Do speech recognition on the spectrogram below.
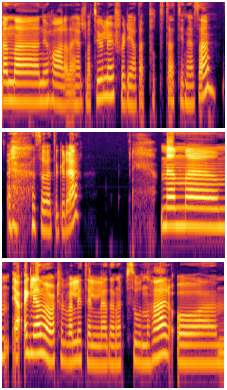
Men uh, nå har jeg det helt naturlig fordi at jeg er pottetett i nesa, så vet dere det. Men uh, ja, jeg gleder meg i hvert fall veldig til denne episoden her, og um,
